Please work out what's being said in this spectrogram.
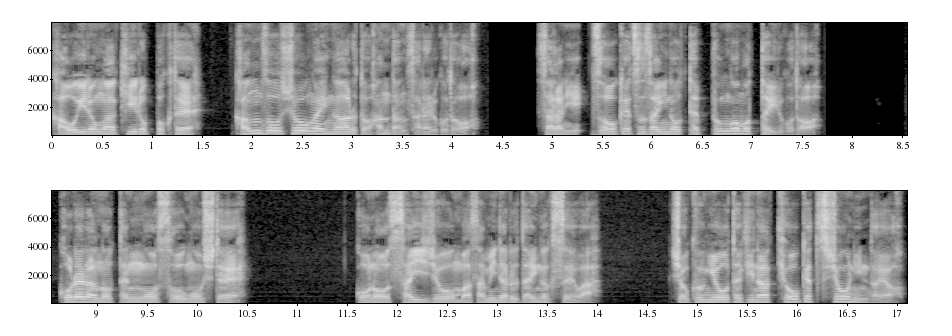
顔色が黄色っぽくて肝臓障害があると判断されること、さらに造血剤の鉄粉を持っていること、これらの点を総合して、この西条正美なる大学生は、職業的な強血商人だよ。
